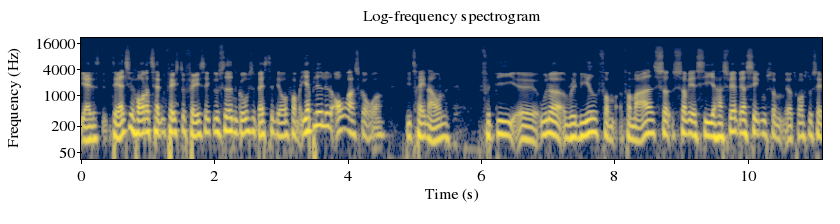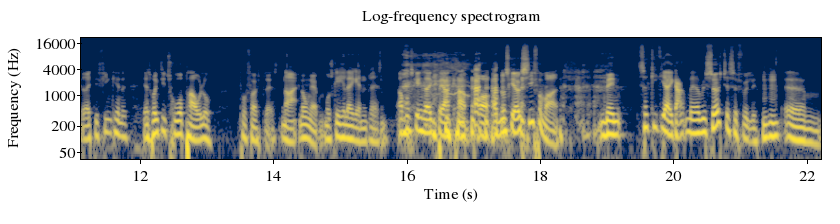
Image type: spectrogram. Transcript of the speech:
Ja, det, det er altid hårdt at tage den face to face. Ikke? Nu sidder den gode Sebastian lige overfor mig. Jeg blev lidt overrasket over de tre navne. Fordi øh, uden at reveal for, for meget, så, så vil jeg sige, jeg har svært ved at se dem, som jeg tror også, du sagde det rigtig fint, Kenneth. Jeg tror ikke, de truer Paolo på førstepladsen. Nej, Nogle af dem. måske heller ikke andenpladsen. Og måske heller ikke Bærkamp. og, og nu skal jeg jo ikke sige for meget. Men så gik jeg i gang med at researche selvfølgelig. Mm-hmm. Øhm,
